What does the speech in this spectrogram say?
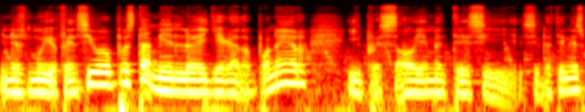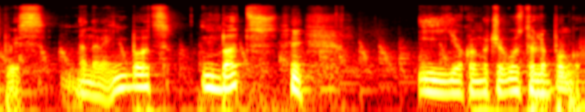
Y no es muy ofensivo, pues también lo he llegado a poner. Y pues obviamente si, si lo tienes, pues mándame inbox. Inbox. Y yo con mucho gusto lo pongo.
